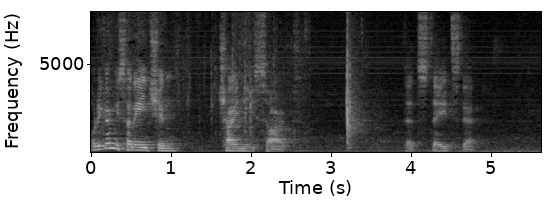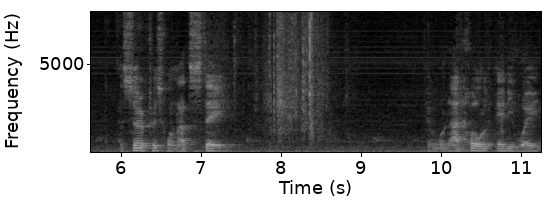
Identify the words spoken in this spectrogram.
Origami is an ancient Chinese art that states that a surface will not stay and will not hold any weight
